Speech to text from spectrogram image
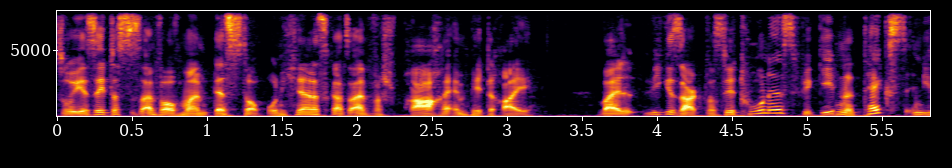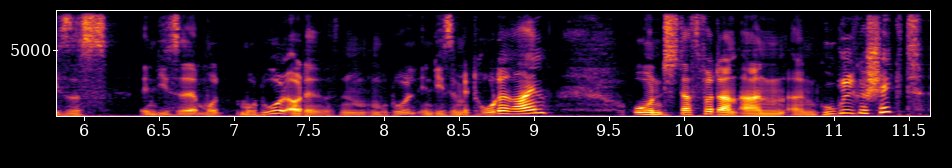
So, ihr seht, das ist einfach auf meinem Desktop und ich nenne das ganz einfach Sprache MP3. Weil, wie gesagt, was wir tun ist, wir geben einen Text in dieses, in diese Modul, oder Modul, in diese Methode rein und das wird dann an, an Google geschickt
